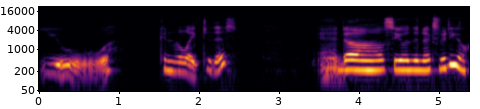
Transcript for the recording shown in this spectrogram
you can relate to this. And uh, I'll see you in the next video.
